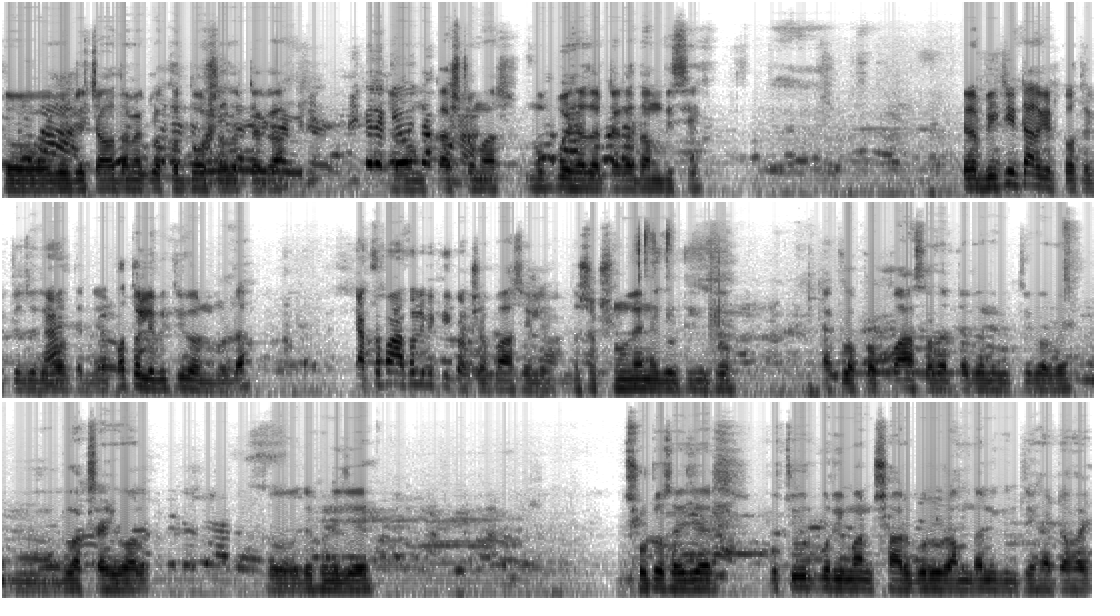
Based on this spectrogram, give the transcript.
তো এগুলির চাওয়া দাম এক লক্ষ দশ হাজার টাকা এবং কাস্টমার নব্বই হাজার টাকা দাম দিছে। এটা বিক্রি টার্গেট কত একটু যদি বলতেন? কত হলে বিক্রি করবেন গরুটা? একশো পাঁচ হলে বিক্রি করব। একশো পাঁচ হইলে দর্শক শুনলেন এগুলোটি কিন্তু এক লক্ষ পাঁচ হাজার টাকা হলে বিক্রি করবে ব্ল্যাক শাহিওয়াল। তো দেখুন এই যে ছোট সাইজের প্রচুর পরিমাণ সার গরুর আমদানি কিন্তু এই হয়।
